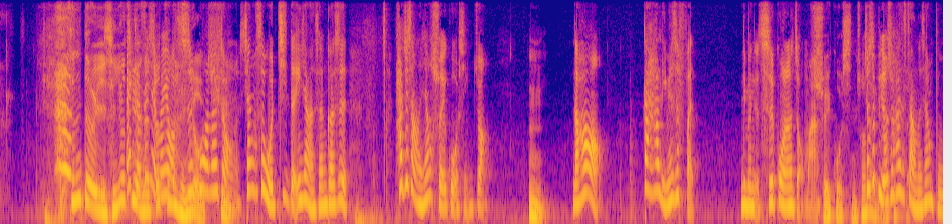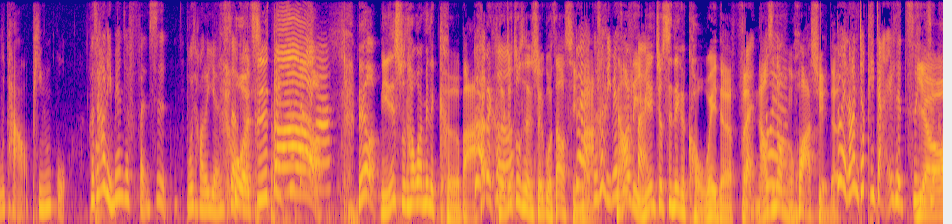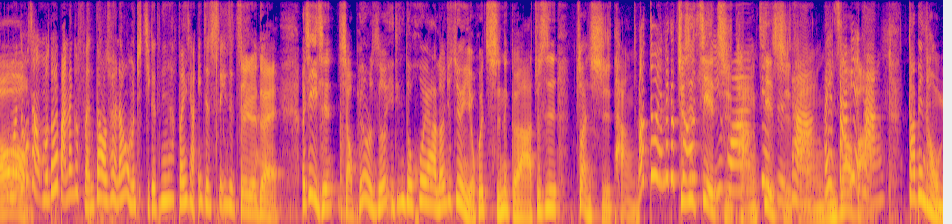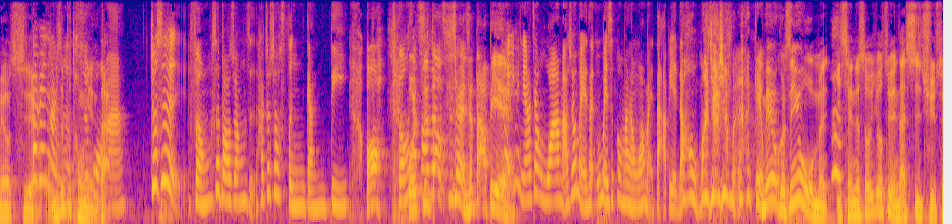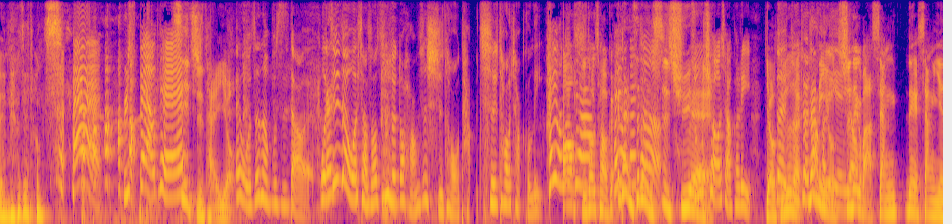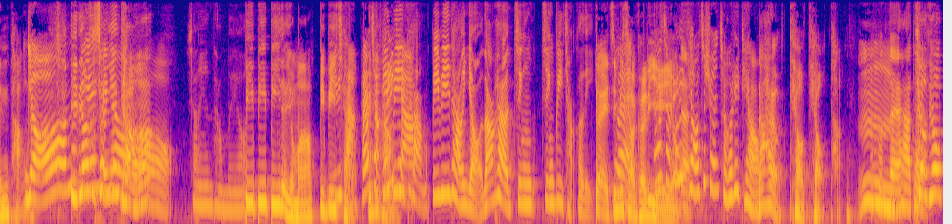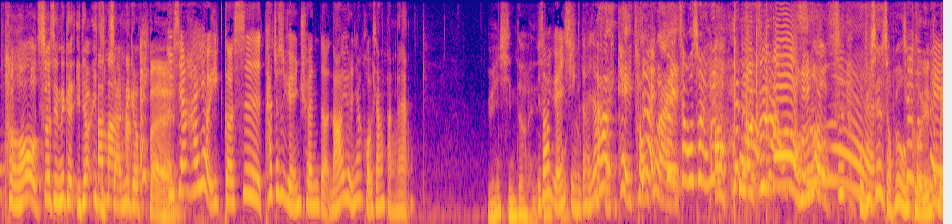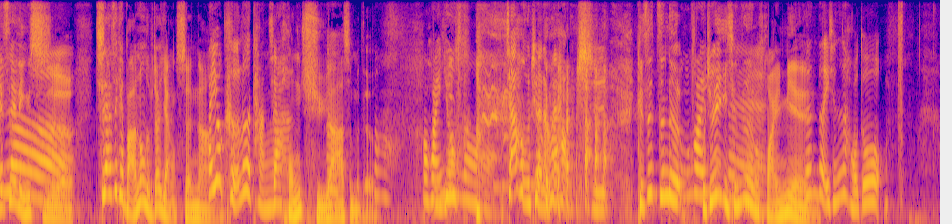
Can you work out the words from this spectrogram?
真的，以前幼哎、稚园的时候可是你们真的很有吃过那趣种，像是我记得印象很深刻是，它就长得很像水果形状，嗯，然后但它里面是粉，你们有吃过那种吗？水果形状，就是比如说它是长得像葡萄、苹果，可是它里面的粉是葡萄的颜色，我知知道没有，你是说它外面的壳吧？它的壳壳。就做成水果造型嘛，对可是里面然后里面就是那个口味的粉，然后是那种很化学的，对，然后你就可以这样一直吃一直我们通常我们都会把那个粉倒出来，然后我们就几个天天分享，一直吃一直吃。对对对，而且以前小朋友的时候一定都会啊，然后幼稚园也会吃那个啊，就是钻石糖。啊，对，那个就是戒指糖戒指糖，糖还有大便糖，大便糖我没有吃、欸，大我们是不同年代？就是粉红色包装纸，它就叫生干滴。哦粉红。色我知道装吃起来很像大便对，因便，为你要这样挖嘛，所以我每次我每次跟我妈讲我要买大便，然后我妈就去买它给我。没有。可是因为我们以前的时候幼稚园在市区，所以没有这东西，哎，respect OK。气质才有。哎、我真的不知道哎、我记得我小时候吃最多好像是石头糖、石头巧克力。还有那哦个啊石头巧克力还有哎那你真的很市区欸足球巧克力有足球足球那你有巧克力你有吃那个吧？香那个香烟糖有，那一定要是香烟糖啊有香烟糖没有，B B B 的有吗？B B 糖糖还有巧克力，BB 糖，BB 糖有，然后还有金金币巧克力。对，金币巧克力也有。还巧克，力条，最喜欢巧克力条然。后还有跳跳糖，嗯，对，还有跳跳。糖好好吃，而且那个一定要一直沾那个粉。以粉，前还有一个是它就是圆圈的，然后有点像口香糖那样，圆形的你知道圆形的很像然后可以抽出来，可以抽出来那个。哦，我知道，很好吃。我觉得现在小朋友很可怜，都没吃零食了。了。其实还是可以把它弄得比较养生啊，还有可乐糖啊，加红曲啊什么的。好怀念哦，加红曲哪会好吃？可是真的，我觉得以前真的很怀念，真的，以前真的好多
